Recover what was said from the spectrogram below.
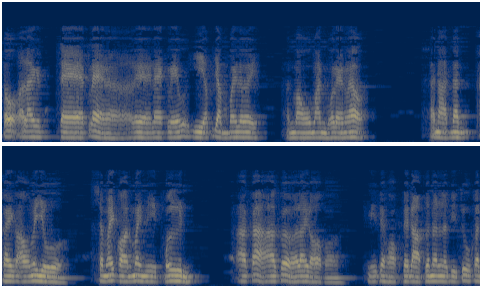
โต๊ะอะไรแตกแหลกแหลกเหลวเหยียบย่ำไปเลย มันเมามันพอแรงแล้ว ขนาดนั้นใครก็เอาไม่อยู่ สมัยก่อนไม่มีปืน อาก้าอาเกอร์อะไรหรอก มีแต่หอกแต่ดาบตัวนั้นแหละที่สู้กัน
